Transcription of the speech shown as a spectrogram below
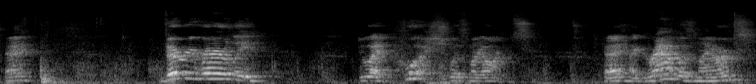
Okay? Very rarely do I push with my arms. Okay? I grab with my arms,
